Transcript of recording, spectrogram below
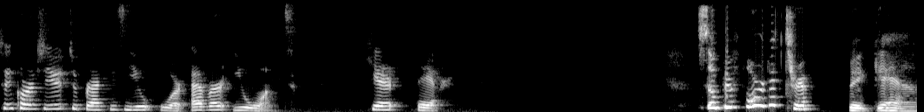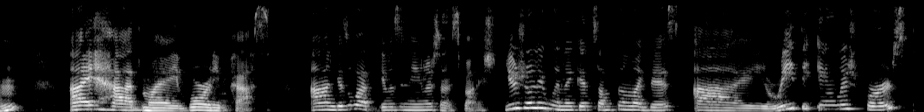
to encourage you to practice you wherever you want. Here they are. So before the trip began, I had my boarding pass. And guess what? It was in English and Spanish. Usually when I get something like this, I read the English first.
